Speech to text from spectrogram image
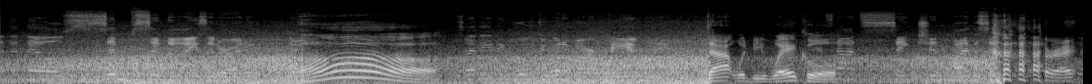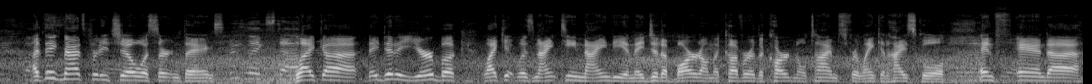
and then they'll Simpsonize it, or I don't know. Oh, So I think it'd be cool to do one of our family. that would be way cool. Sanctioned by the right. I think Matt's pretty chill with certain things. Bootleg stuff. Like uh, they did a yearbook like it was 1990, and they did a Bart on the cover of the Cardinal Times for Lincoln High School, and and uh,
